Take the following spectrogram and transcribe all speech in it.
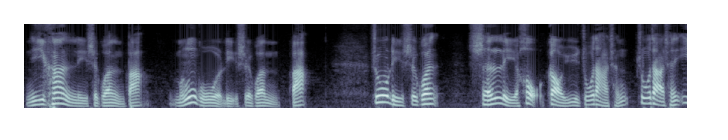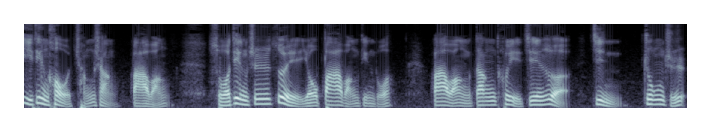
你看理事官八。蒙古理事官八，诸理事官审理后告于诸大臣，诸大臣议定后呈上八王，所定之罪由八王定夺。八王当退奸恶，尽忠直。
